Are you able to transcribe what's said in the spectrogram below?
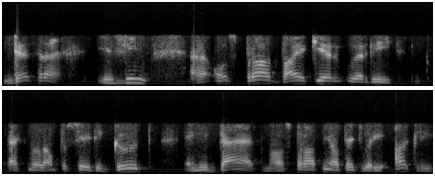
Dis reg. Jy sien, uh, ons praat baie keer oor die ek wil amper sê die good en die bad, maar ons praat nie altyd oor die ugly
